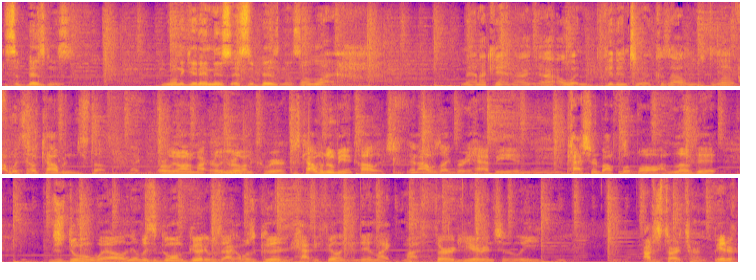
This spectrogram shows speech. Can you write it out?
it's a business. You want to get in this? It's a business. I'm like, man, I can't. I, I wouldn't get into it because I'll lose the love. I would it. tell Calvin and stuff like early on in my early early mm-hmm. on in the career because Calvin knew me in college and I was like very happy and mm-hmm. passionate about football. I loved it, just doing well, and it was going good. It was like I was good, happy feeling. And then like my third year into the league, I just started turning bitter.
